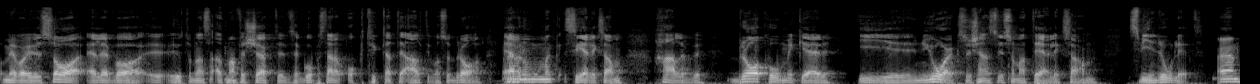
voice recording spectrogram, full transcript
om jag var i USA eller var utomlands, att man försökte liksom, gå på standup och tyckte att det alltid var så bra. Även om man ser liksom halvbra komiker i New York så känns det ju som att det är liksom svinroligt. Mm.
